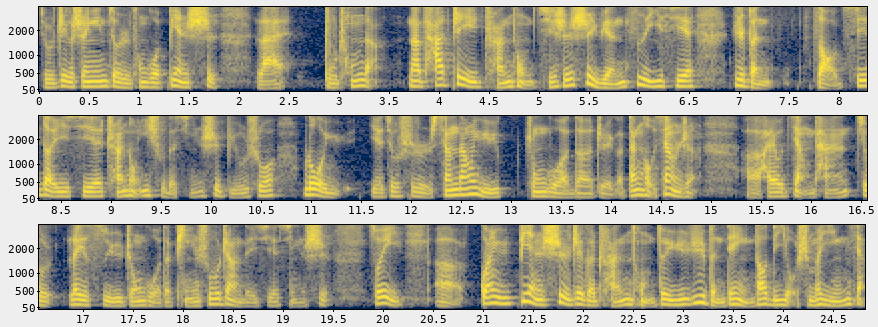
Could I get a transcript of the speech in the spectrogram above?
就是这个声音，就是通过辨识来补充的。那它这一传统其实是源自一些日本早期的一些传统艺术的形式，比如说落语，也就是相当于中国的这个单口相声，啊，还有讲坛，就类似于中国的评书这样的一些形式。所以，呃，关于辨识这个传统对于日本电影到底有什么影响？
